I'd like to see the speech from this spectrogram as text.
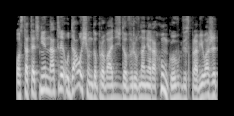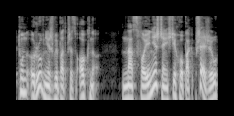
Ostatecznie Natre udało się doprowadzić do wyrównania rachunków, gdy sprawiła, że Tun również wypadł przez okno. Na swoje nieszczęście chłopak przeżył,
